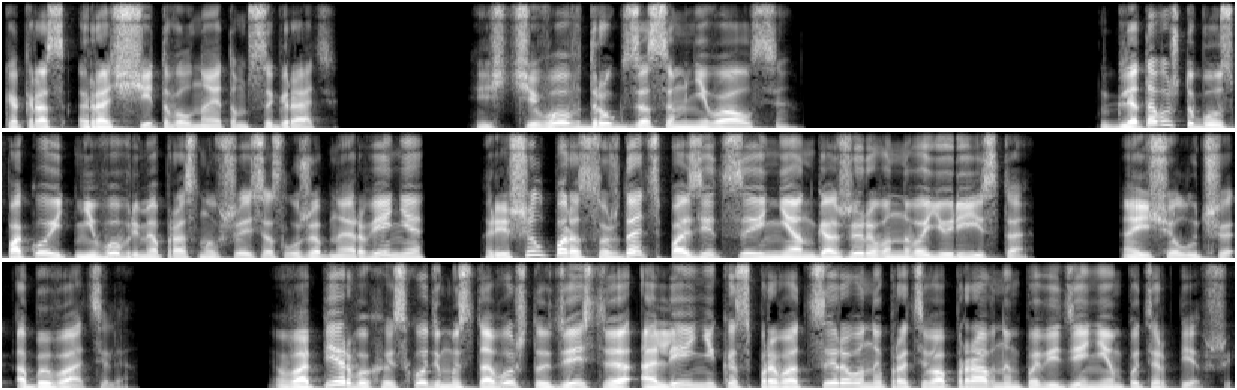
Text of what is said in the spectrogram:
Как раз рассчитывал на этом сыграть. Из чего вдруг засомневался? Для того, чтобы успокоить не вовремя проснувшееся служебное рвение, решил порассуждать с позиции неангажированного юриста, а еще лучше обывателя. Во-первых, исходим из того, что действия олейника спровоцированы противоправным поведением потерпевшей.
